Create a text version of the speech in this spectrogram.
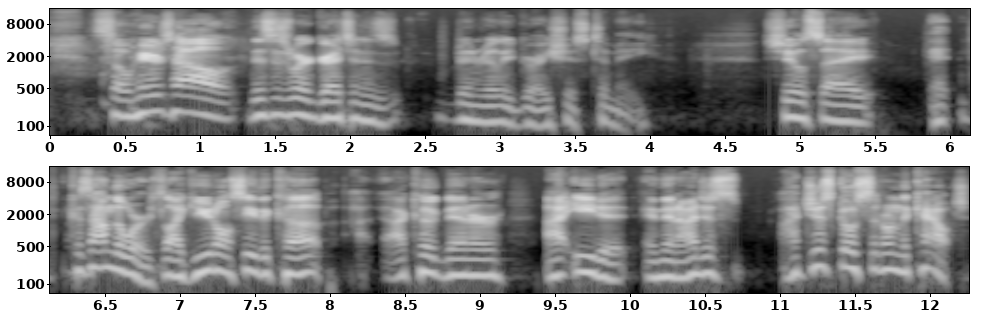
So here's how this is where Gretchen has been really gracious to me. She'll say, because I'm the worst. Like you don't see the cup. I, I cook dinner, I eat it, and then I just I just go sit on the couch,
